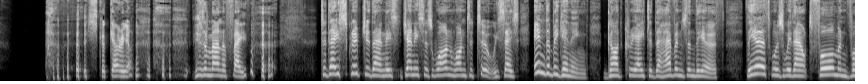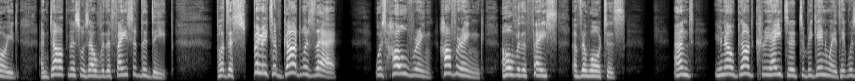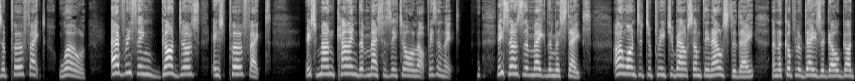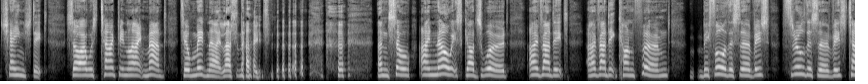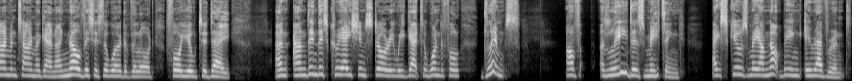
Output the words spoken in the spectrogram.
Carry on. He's a man of faith. Today's scripture then is Genesis 1 1 to 2. He says, In the beginning, God created the heavens and the earth. The earth was without form and void, and darkness was over the face of the deep. But the Spirit of God was there, was hovering, hovering over the face of the waters. And, you know, God created to begin with, it was a perfect world Everything God does is perfect. It's mankind that messes it all up, isn't it? It's us that make the mistakes. I wanted to preach about something else today, and a couple of days ago, God changed it. So I was typing like mad till midnight last night. and so I know it's God's word. I've had it, I've had it confirmed before the service, through the service, time and time again. I know this is the word of the Lord for you today. And, and in this creation story, we get a wonderful glimpse of a leaders' meeting. Excuse me, I'm not being irreverent,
